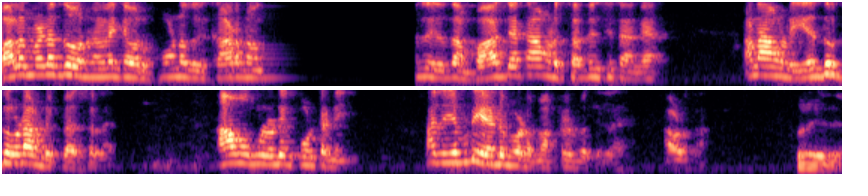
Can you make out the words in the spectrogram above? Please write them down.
பலம் இழந்த ஒரு நிலைக்கு அவர் போனதுக்கு காரணம் இதுதான். பாஜக அவங்களை சந்திச்சிட்டாங்க. ஆனால் அவங்களை எதிர்த்து கூட அப்படி பேசலை. அவங்களுடைய கூட்டணி. அது எப்படி எடுபடும் மக்கள் மத்தியில? அவ்வளவுதான். புரியுது.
